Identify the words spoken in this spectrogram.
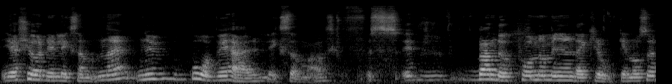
jag körde liksom, nej nu går vi här liksom. Band upp honom i den där kroken och så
